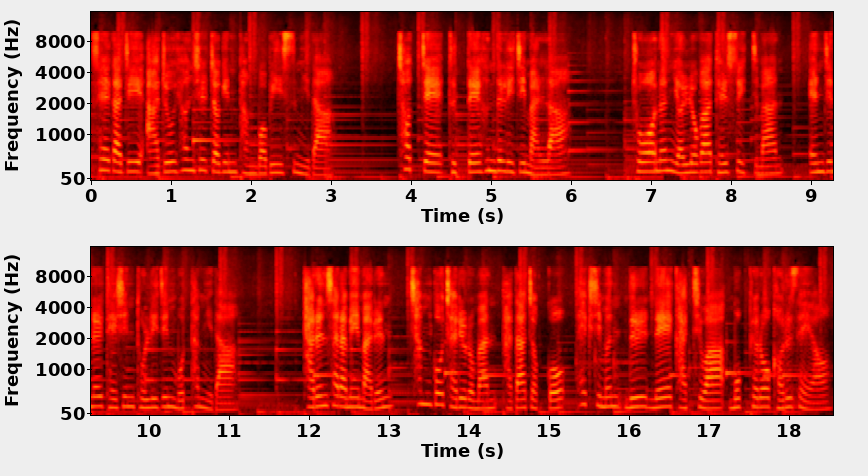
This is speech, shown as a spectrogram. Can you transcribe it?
세 가지 아주 현실적인 방법이 있습니다. 첫째, 득대 흔들리지 말라. 조언은 연료가 될 수 있지만 엔진을 대신 돌리진 못합니다. 다른 사람의 말은 참고 자료로만 받아 적고 핵심은 늘 내 가치와 목표로 걸으세요.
